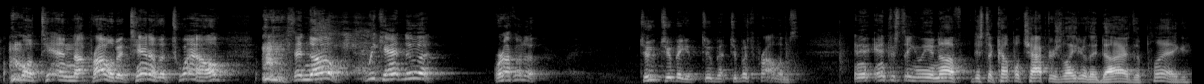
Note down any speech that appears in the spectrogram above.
well, 10, not probably, but 10 of the 12 said, no, we can't do it. We're not going to do it. Too, too big, too, too much problems. And interestingly enough, just a couple chapters later, they die of the plague.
